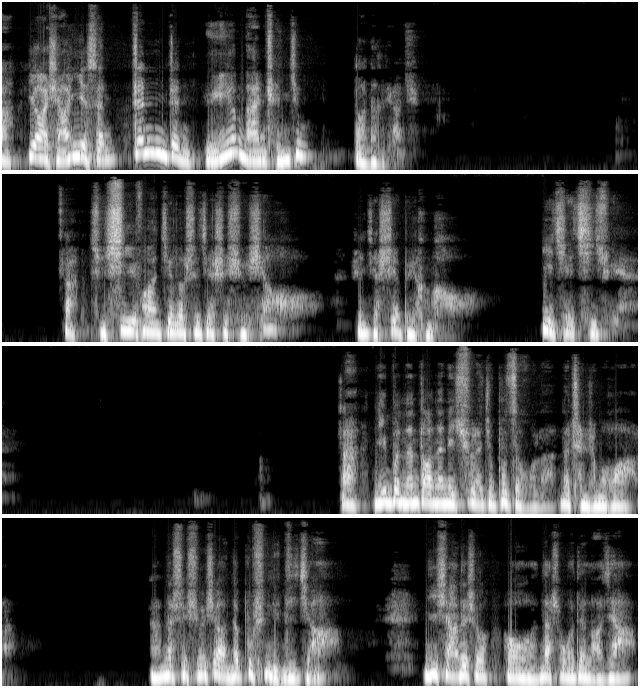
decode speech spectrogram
啊！要想一生真正圆满成就，到那个地方去啊！去西方极乐世界是学校，人家设备很好，一切齐全啊！你不能到那里去了就不走了，那成什么话了啊？那是学校，那不是你的家。你想的时候，哦，那是我的老家，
